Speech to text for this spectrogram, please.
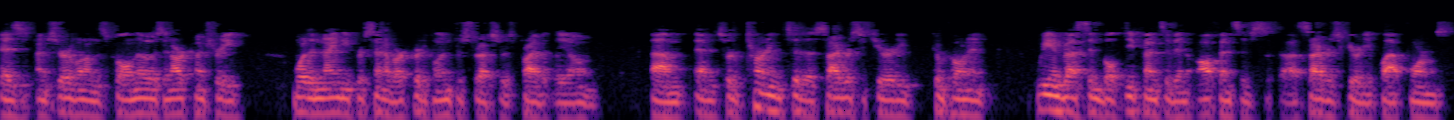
as I'm sure everyone on this call knows, in our country, more than 90% of our critical infrastructure is privately owned. Um and sort of turning to the cybersecurity component, we invest in both defensive and offensive cybersecurity platforms,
